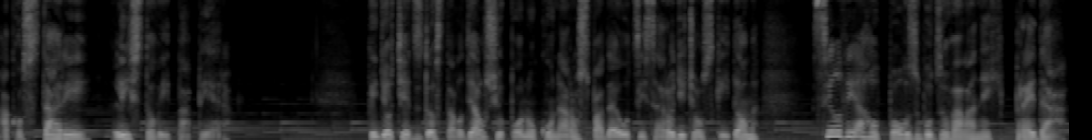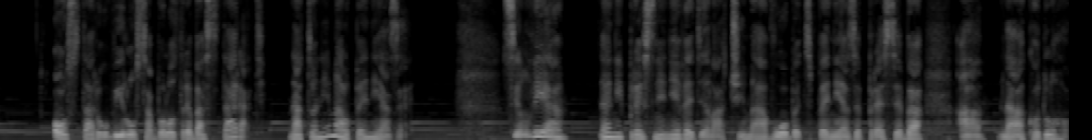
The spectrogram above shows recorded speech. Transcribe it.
ako starý listový papier. Keď otec dostal ďalšiu ponuku na rozpadajúci sa rodičovský dom, Silvia ho povzbudzovala nech predá. O starú vilu sa bolo treba starať, na to nemal peniaze. Silvia ani presne nevedela, či má vôbec peniaze pre seba a na ako dlho.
